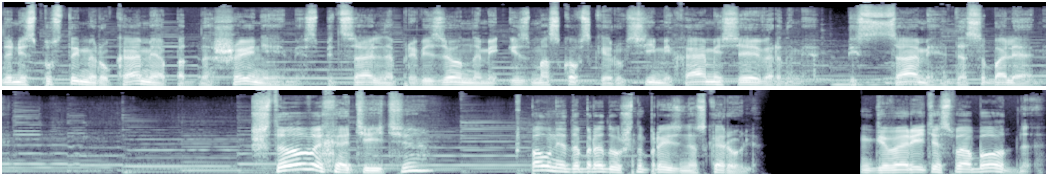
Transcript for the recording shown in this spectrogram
да не с пустыми руками, а подношениями, специально привезенными из Московской Руси мехами северными, песцами да соболями. «Что вы хотите?» — вполне добродушно произнес король. «Говорите свободно».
